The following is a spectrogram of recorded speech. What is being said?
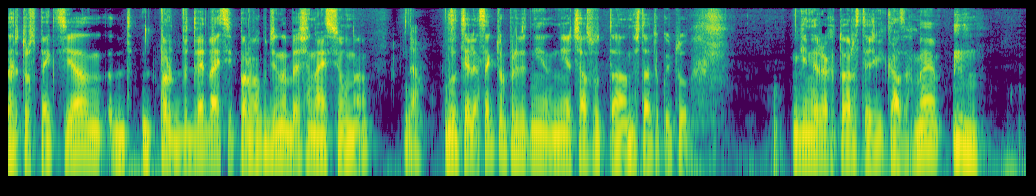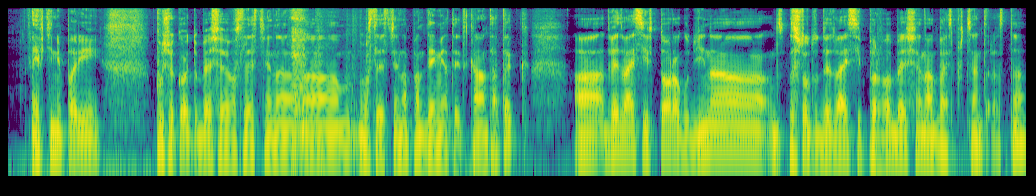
ретроспекция. 2021 година беше най-силна. Да. За целия сектор, предвид ние, ние част от а, нещата, които генерираха този растеж, ги казахме. Ефтини пари, пуша, който беше в следствие на, а, в следствие на пандемията и така нататък. 2022 година, защото 2021 беше над 20% ръста.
